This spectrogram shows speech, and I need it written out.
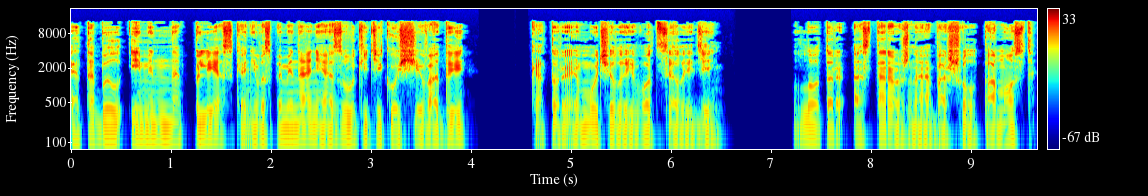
Это был именно плеск, а не воспоминание о звуке текущей воды, которая мучила его целый день. Лотар осторожно обошел помост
